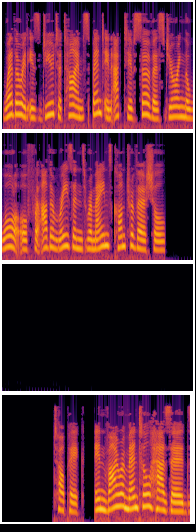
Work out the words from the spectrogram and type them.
Whether it is due to time spent in active service during the war or for other reasons remains controversial. Topic: Environmental hazards.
